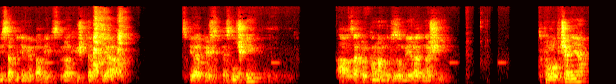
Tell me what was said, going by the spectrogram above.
my sa budeme baviť, strúhať pištalky a spievať pesničky a za nám budú zomierať naši spolupčania,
